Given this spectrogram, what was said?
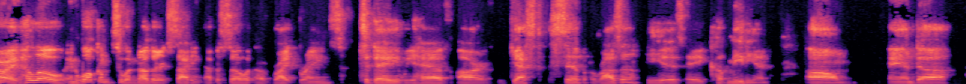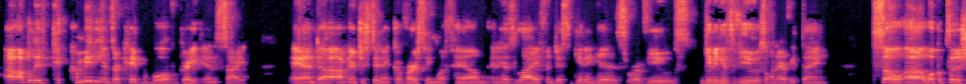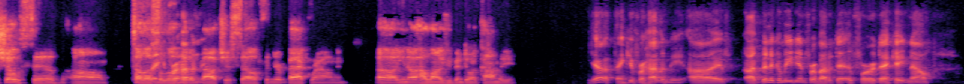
All right, hello, and welcome to another exciting episode of Bright Brainz. Today we have our guest Sib Raza. He is a comedian, um, and uh, I, I, believe comedians are capable of great insight. And uh, I'm interested in conversing with him and his life, and just getting his reviews, getting his views on everything. So, uh, welcome to the show, Sib. Um, tell us Thank a little bit about me. yourself and your background and uh, you know how long have you been doing comedy? Yeah thank you for having me. I've i've been a comedian for about a de- for a decade now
